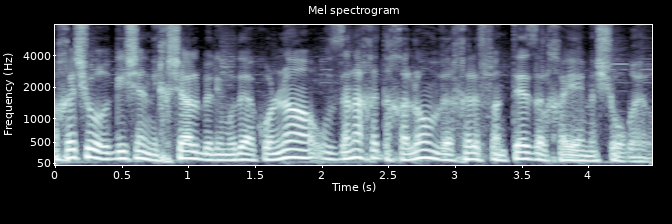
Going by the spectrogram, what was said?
אחרי שהוא הרגיש שנכשל בלימודי הקולנוע, הוא זנח את החלום והחל לפנטז על חיי משורר.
